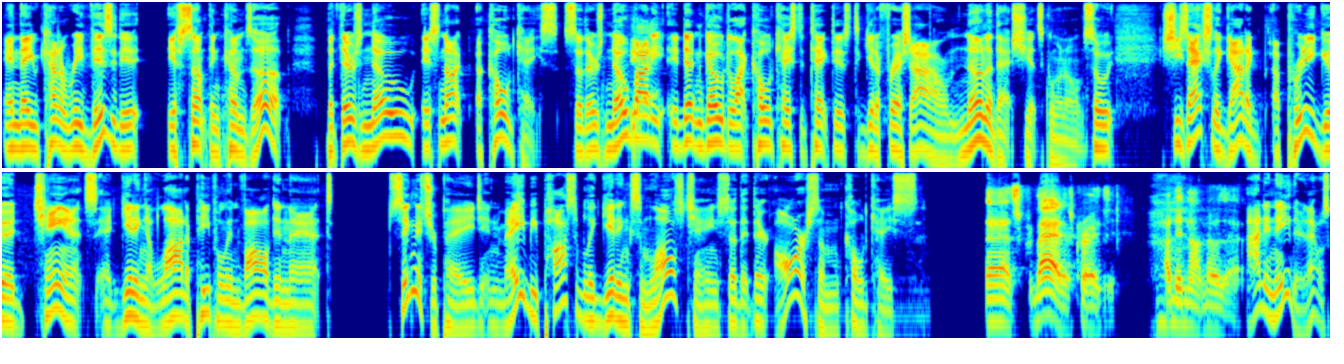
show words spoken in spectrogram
and they kind of revisit it if something comes up. But there's no, it's not a cold case. So there's nobody, it doesn't go to like cold case detectives to get a fresh eye on. None of that shit's going on. So she's actually got a, a pretty good chance at getting a lot of people involved in that signature page and maybe possibly getting some laws changed so that there are some cold case That's that is crazy. I did not know that. I didn't either. That was,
